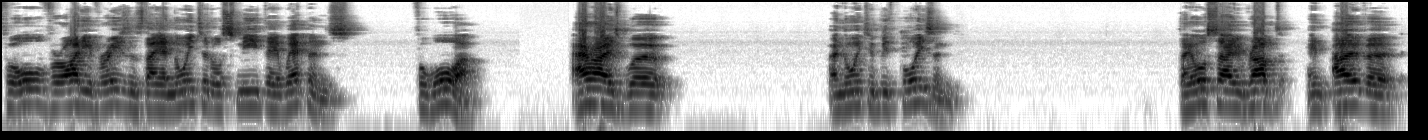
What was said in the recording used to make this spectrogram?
for all variety of reasons. They anointed or smeared their weapons for war. Arrows were anointed with poison. They also rubbed and over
